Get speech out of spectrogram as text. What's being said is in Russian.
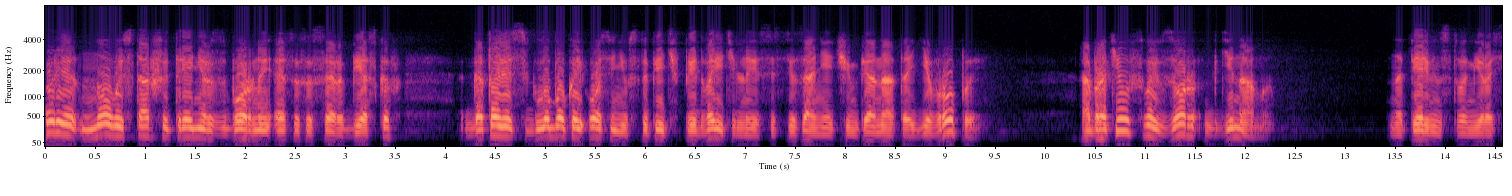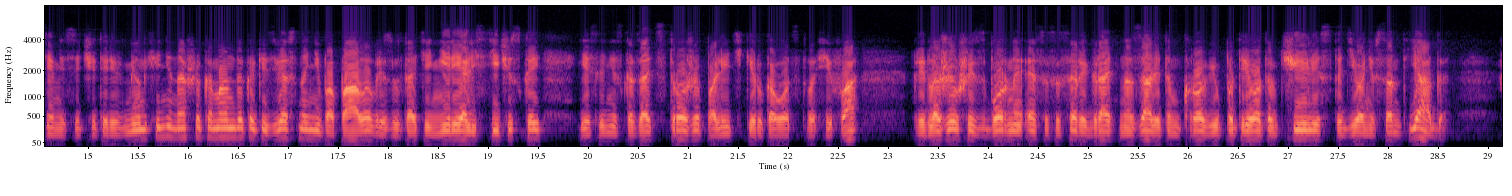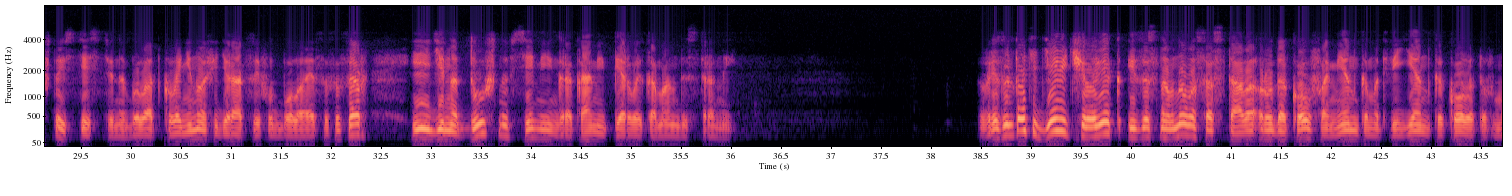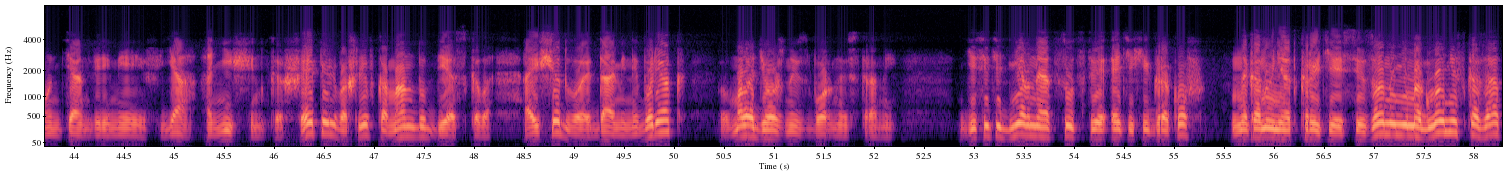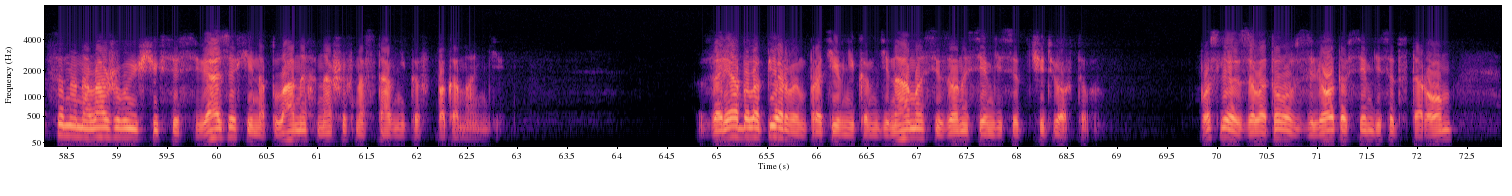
Вскоре новый старший тренер сборной СССР Бесков, готовясь глубокой осенью вступить в предварительные состязания чемпионата Европы, обратил свой взор к Динамо. На первенство мира 74 в Мюнхене наша команда, как известно, не попала в результате нереалистической, если не сказать строже, политики руководства ФИФА, предложившей сборной СССР играть на залитом кровью патриотов Чили стадионе в Сантьяго что, естественно, было отклонено Федерацией футбола СССР и единодушно всеми игроками первой команды страны. В результате 9 человек из основного состава Рудаков, Фоменко, Матвиенко, Колотов, Мунтян, Веремеев, я, Онищенко, Шепель вошли в команду Бескова, а еще двое Дамин и Буряк в молодежную сборную страны. Десятидневное отсутствие этих игроков накануне открытия сезона не могло не сказаться на налаживающихся связях и на планах наших наставников по команде. Заря была первым противником Динамо сезона 74-го. После золотого взлета в 72-м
